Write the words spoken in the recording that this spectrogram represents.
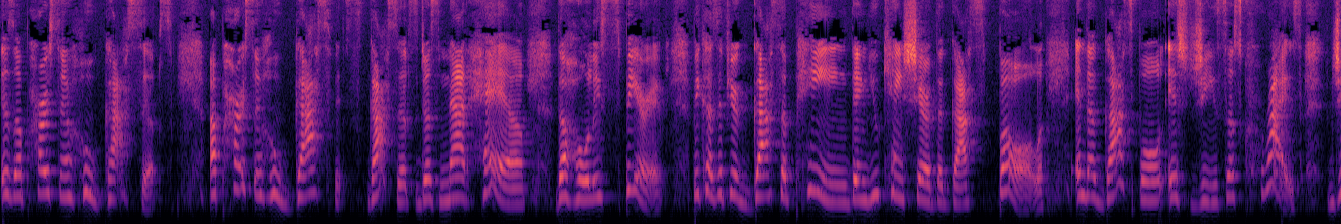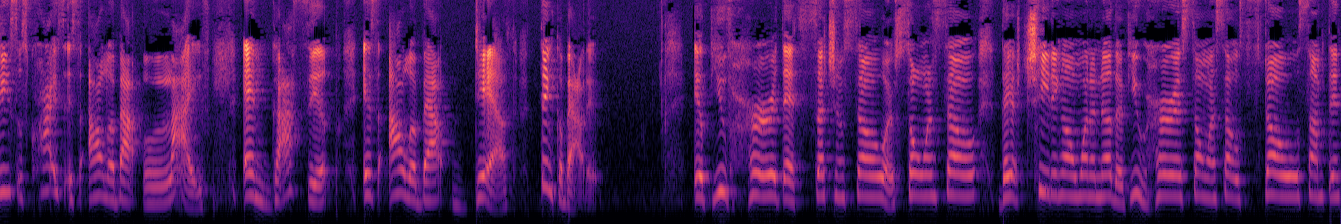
is a person who gossips. A person who gossips, gossips does not have the Holy Spirit. Because if you're gossiping, then you can't share the gospel. And the gospel is Jesus Christ. Jesus Christ is all about life. And gossip is all about death. Think about it if you've heard that such and so or so and so they're cheating on one another if you heard so and so stole something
